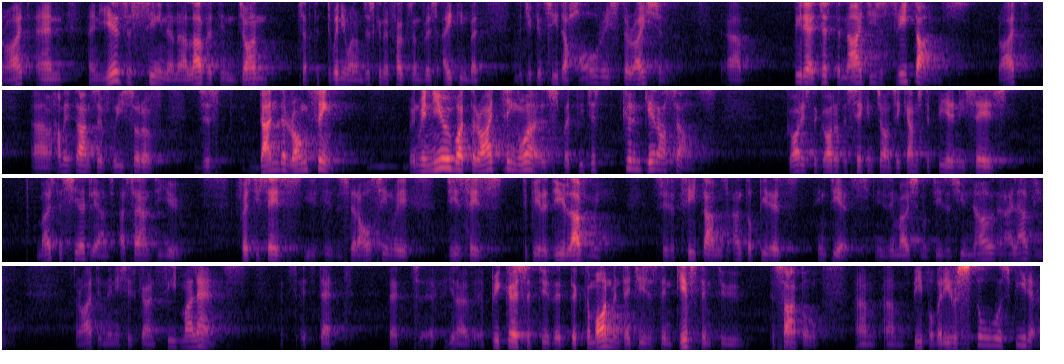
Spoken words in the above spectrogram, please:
Right? And, and here's a scene, and I love it in John chapter 21. I'm just going to focus on verse 18, but, but you can see the whole restoration. Uh, Peter had just denied Jesus three times, right? Uh, how many times have we sort of just done the wrong thing. When we knew what the right thing was, but we just couldn't get ourselves. God is the God of the second chance. He comes to Peter and he says, Most assuredly, I say unto you. First, he says, This is that whole scene where Jesus says to Peter, Do you love me? He says it three times until Peter is in tears. He's emotional. Jesus, you know that I love you. Right? And then he says, Go and feed my lambs. It's, it's that that, uh, you know, a precursor to the, the commandment that Jesus then gives them to disciple um, um, people. But he restores Peter.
